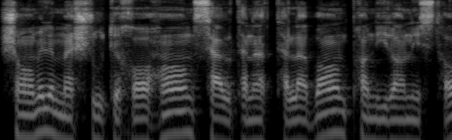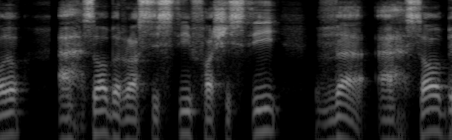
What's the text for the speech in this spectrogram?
شامل مشروطه خواهان، سلطنت طلبان، پان‌ایرانیست ها، احزاب راسیستی، فاشیستی و احزاب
